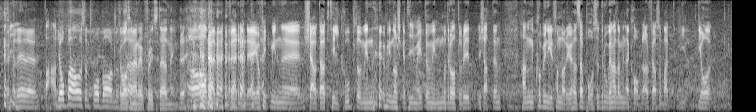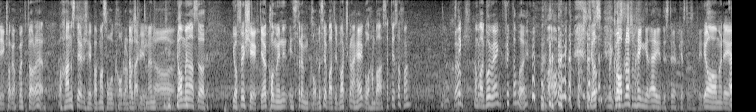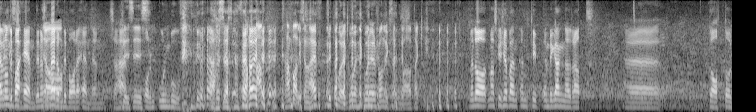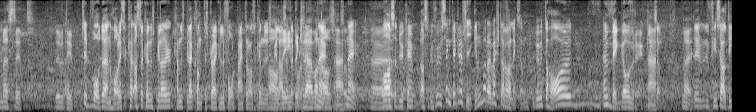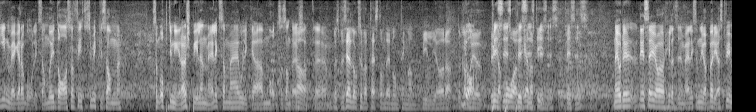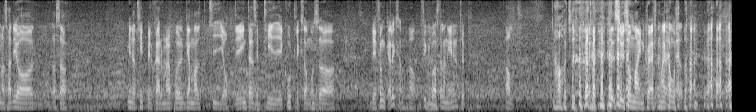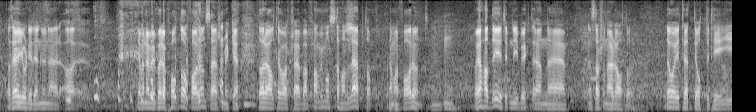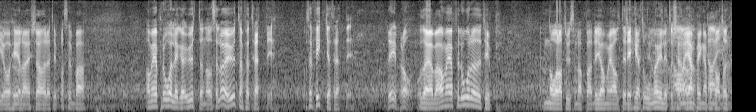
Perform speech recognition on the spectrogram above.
Ja, det är det. Fan. Jobba och sen två barn och Det så var så som här. en flyttstädning. Ja, men värre än det. Jag fick min uh, shoutout till Coop då, min, min norska teammate och min moderator i, i chatten. Han kom ju ner från Norge och hälsade på, så drog han alla mina kablar för jag sa bara att jag, det är klart, jag kommer inte klara det här. Och han störde sig på att man såg kablarna på streamen. ja. Ja men alltså, jag försökte, jag kom in i en strömkabel så jag bara typ, vart ska den här gå? Han bara, sätt dig i soffan. Stick. Han bara, gå iväg, flytta på dig. Men kablar som hänger är ju det stökigaste som finns. Ja men det är Även det, om det liksom. bara är en. Det är nästan Ja. värre om det bara är en än så här. Precis. Orm, ormbo. Alltså, Så han, han, han bara liksom, nej flytta på dig, gå, gå härifrån liksom. Bara, tack. Men då, man ska köpa en, en, typ, en begagnad ratt. Eh, datormässigt. Det är väl typ... Typ vad du än har. Liksom, kan- Alltså kan du spela, kan du spela Counter-Strike eller Fortnite då, så kan du Ja, spela det är inte krävande Nej. alls liksom. Nej. Eh, Och alltså du, kan, ju- alltså du får ju sänka grafiken bara i värsta Ja. fall liksom. Du behöver inte ha en vägg av rök Nej. liksom. nej. Det, det finns alltid genvägar att gå liksom. Och idag så finns det så mycket som, som optimerar spelen med liksom med olika mods och sånt där. Ja. Så att, eh, Men speciellt också för att testa om det är någonting man vill göra. Då kan ja, man ju bygga precis, på precis, hela tiden. Precis, precis. Nej, och det, det säger jag hela tiden med. Liksom, när jag började streama så hade jag alltså, mina trippelskärmar på ett gammalt 1080, inte ens ett 10-kort liksom. Och så, det funkar liksom. Ja. Fick ju bara ställa ner typ. Allt. Ja, typ. Ser ut som Minecraft man kan årsada. Alltså jag gjorde det nu när, ja, ja, men när vi började podda och fara runt så här så mycket, då har det alltid varit så här, bara, fan vi måste ha en laptop när man far runt. Mm. Och jag hade ju typ nybyggt en, eh, en stationär dator. Det var ju 3080 Ti och hela köret typ och sen bara... Ja men jag provade att lägga ut den då, så la jag ut den för 30. Och sen fick jag 30. Det är bra. Och då jag bara, ja men jag förlorade typ några tusen lappar. det gör man ju alltid. Det är helt omöjligt att tjäna igen pengar på en dator.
